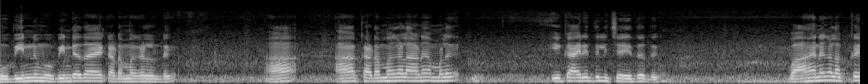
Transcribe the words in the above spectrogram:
മുബീന് മുബീന്റെതായ കടമകളുണ്ട്. ആ ആ കടമകളാണ് നമ്മൾ ഈ കാര്യത്തിൽ ചെയ്തത്. വാഹനങ്ങളൊക്കെ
